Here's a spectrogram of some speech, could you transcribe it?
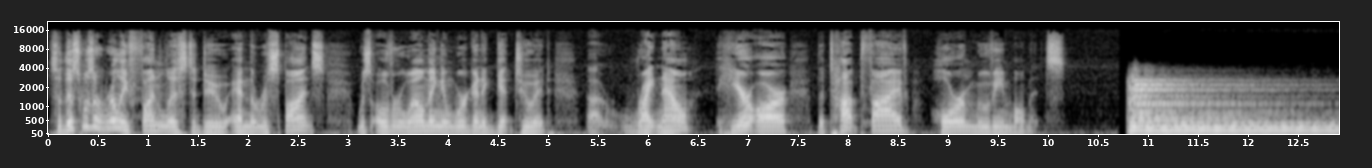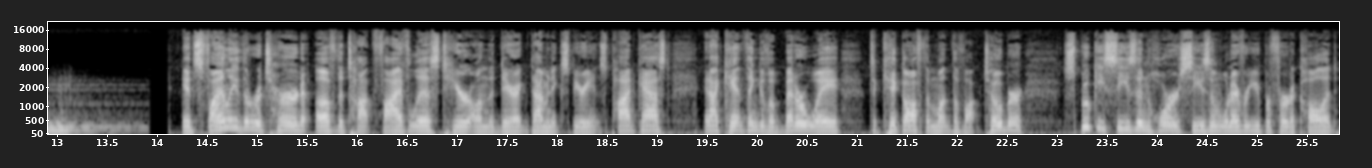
So this was a really fun list to do, and the response was overwhelming, and we're going to get to it uh, right now. Here are the top five horror movie moments. It's finally the return of the top five list here on the Derek Diamond Experience podcast, and I can't think of a better way to kick off the month of October, spooky season, horror season, whatever you prefer to call it,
